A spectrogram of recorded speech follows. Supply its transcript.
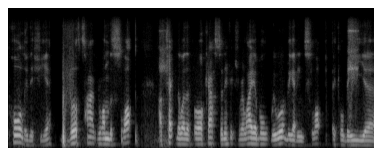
poorly this year. Both times were on the slop. I've checked the weather forecast, and if it's reliable, we won't be getting slop. It'll be uh,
